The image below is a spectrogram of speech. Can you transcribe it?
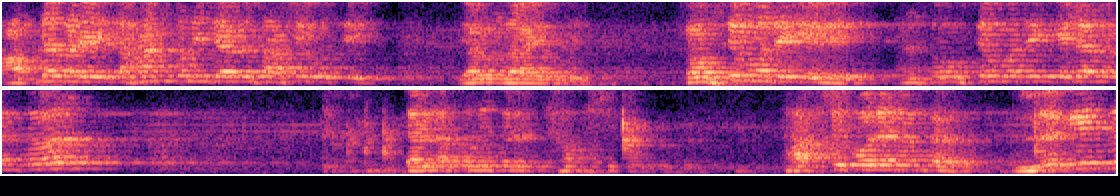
आपल्याकडे लहानपणी ज्यावेळेस असे होते या मुलाकडे संस्थेमध्ये गेले. आणि संस्थेमध्ये गेल्यानंतर त्यांना कोणीतरी थाप शिकवली. थाप शिकवल्यानंतर लगेच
